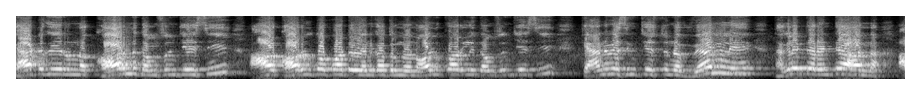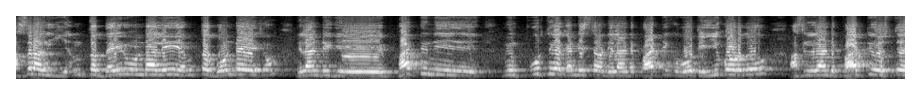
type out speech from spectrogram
కేటగిరీ ఉన్న కారుని ధ్వంసం చేసి ఆ కారులతో పాటు వెనకాతలు ఉన్న నాలుగు కార్లు ధ్వంసం చేసి క్యాన్వేసింగ్ చేస్తున్న వ్యాన్ని తగలెట్టారంటే ఆ అసలు ఎంత ధైర్యం ఉండాలి ఎంత గోండాయిజం? ఇలాంటి పార్టీని మేము పూర్తిగా ఖండిస్తామండి ఇలాంటి పార్టీకి ఓటు వేయకూడదు. అసలు ఇలాంటి పార్టీ వస్తే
